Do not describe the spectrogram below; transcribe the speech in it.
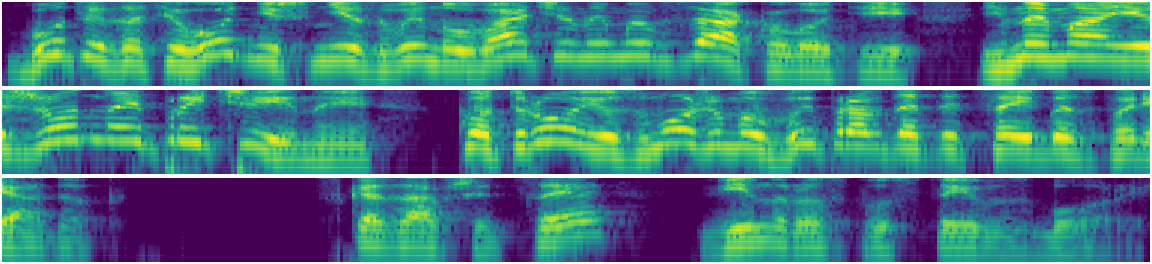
бути за сьогоднішнє звинуваченими в заколоті, і немає жодної причини, котрою зможемо виправдати цей безпорядок. Сказавши це, він розпустив збори.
